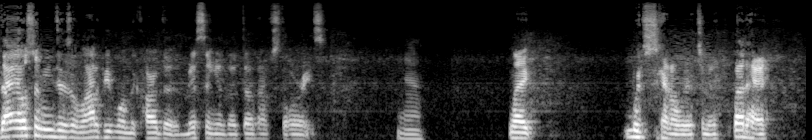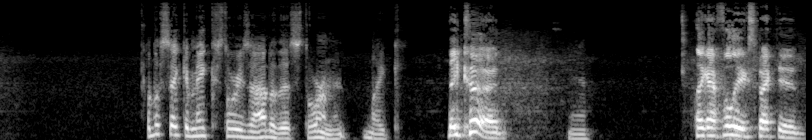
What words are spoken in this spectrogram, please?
that also means there's a lot of people in the card that are missing and that don't have stories. Yeah. Like, which is kind of weird to me. But hey, It looks like it make stories out of this tournament. Like they could. Yeah. Like, I fully expected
